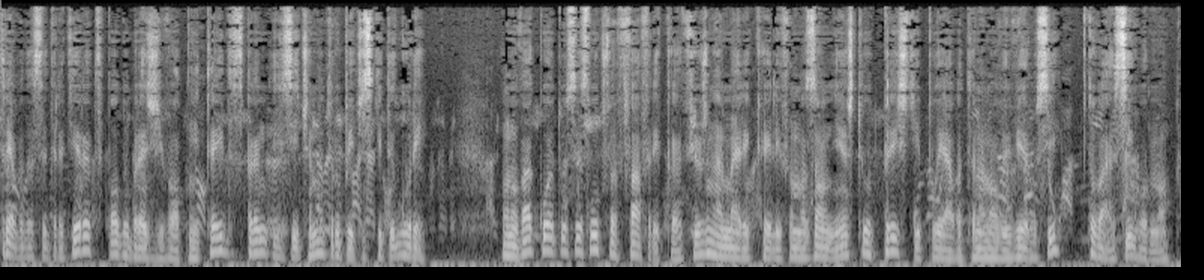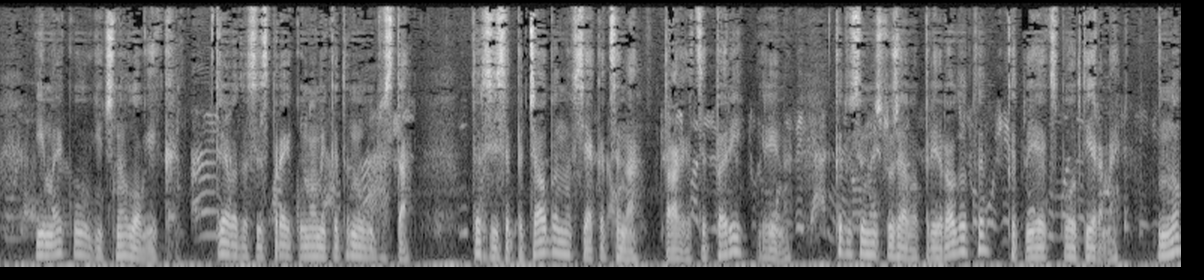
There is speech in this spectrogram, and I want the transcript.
Трябва да се третират по-добре животните и да спрем да изсичаме тропическите гори. Онова, което се случва в Африка, в Южна Америка или в Амазония, ще отприщи появата на нови вируси, това е сигурно. Има екологична логика. Трябва да се спре економиката на лудостта. Търси се печалба на всяка цена. Правят се пари, Ирина. Като се унищожава природата, като я експлуатираме но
